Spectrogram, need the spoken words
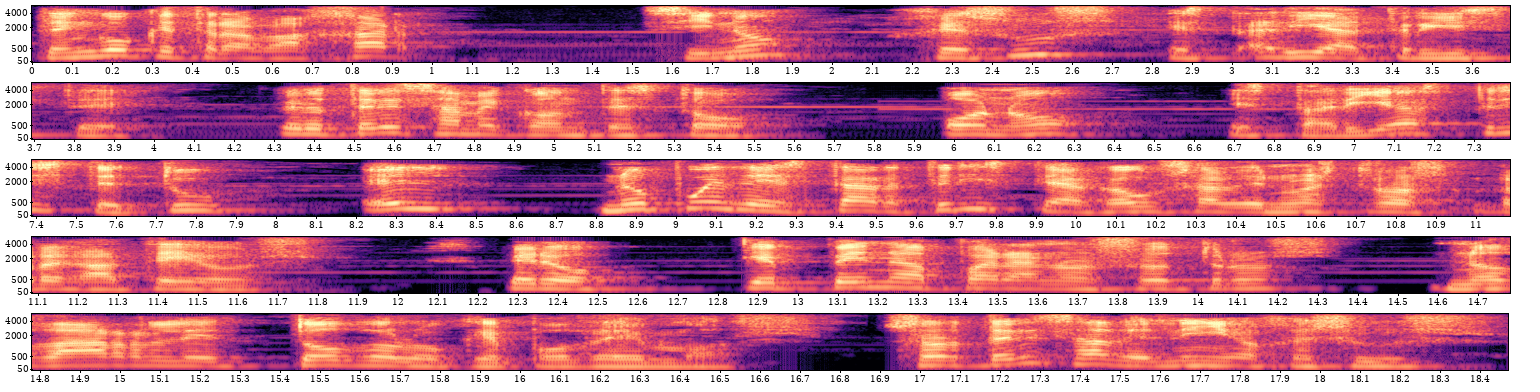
Tengo que trabajar, si no, Jesús estaría triste. Pero Teresa me contestó Oh no, estarías triste tú. Él no puede estar triste a causa de nuestros regateos. Pero qué pena para nosotros no darle todo lo que podemos. Sor Teresa del Niño Jesús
